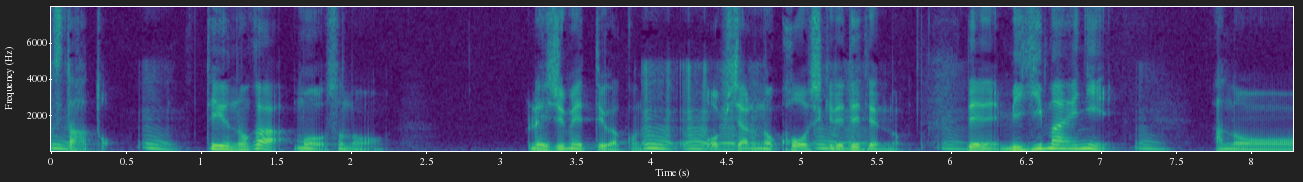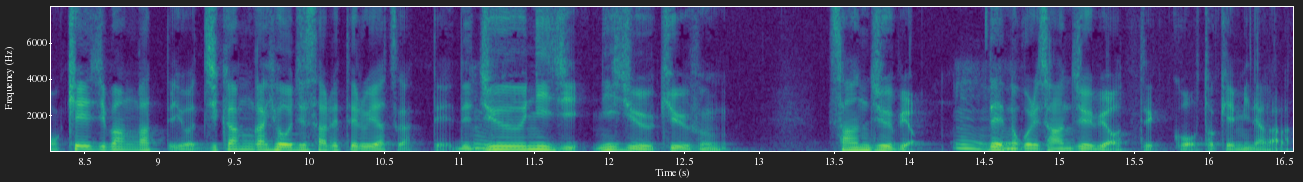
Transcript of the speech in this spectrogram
スタートうん。っていうのがもうそのレジュメっていうかこのうんうんうんうん。オフィシャルの公式で出てんの。うん。でね右前にうんあのー掲示板があって要は時間が表示されてるやつがあってで12時29分30秒。で残り30秒ってこう時計見ながら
